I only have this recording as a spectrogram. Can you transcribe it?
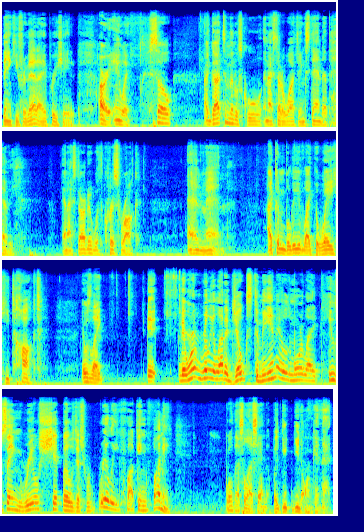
Thank you for that. I appreciate it. All right. Anyway, so I got to middle school and I started watching stand up heavy, and I started with Chris Rock, and man, I couldn't believe like the way he talked. It was like it there weren't really a lot of jokes to me in it. It was more like he was saying real shit, but it was just really fucking funny. Well, that's a lot of stand up, but you you know I'm getting at.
